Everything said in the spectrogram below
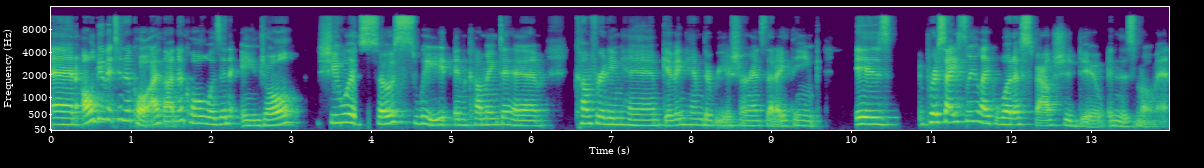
And I'll give it to Nicole. I thought Nicole was an angel. She was so sweet in coming to him, comforting him, giving him the reassurance that I think is precisely like what a spouse should do in this moment.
